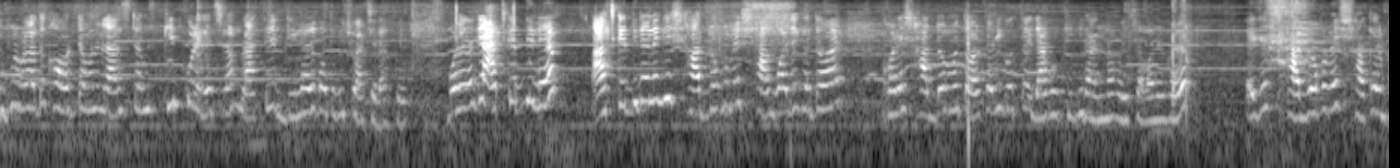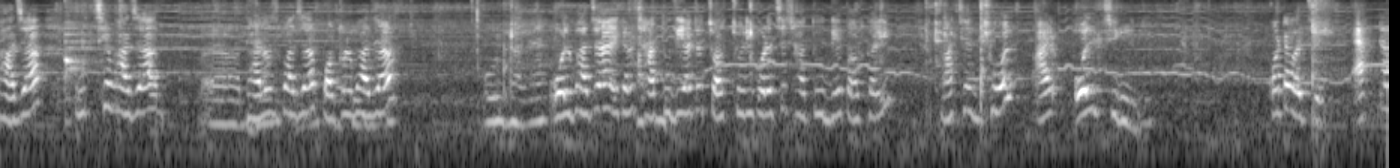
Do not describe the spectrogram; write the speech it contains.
দুপুরবেলা তো খাবারটা মানে লাঞ্চটা আমি স্কিপ করে গেছিলাম, রাতের ডিনারে কত কিছু আছে দেখো। বলে নাকি আজকের দিনে আজকের দিনে নাকি সাত রকমের শাক ভাজা খেতে হয়। ঘরে সাত রকমের তরকারি করতে হয়। দেখো কী কী রান্না হয়েছে আমাদের ঘরে। এই যে সাত রকমের শাকের ভাজা, উচ্ছে ভাজা ঢ্যাঁড়স ভাজা, পটল ভাজা ওল ভাজা। এখানে ছাতু দিয়ে একটা চচ্চড়ি করেছে ছাতু দিয়ে তরকারি মাছের ঝোল আর ওল চিংড়ি। কটা হয়েছে? একটা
